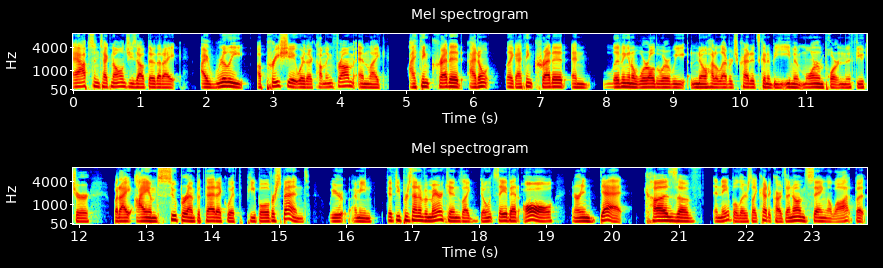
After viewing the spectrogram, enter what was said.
apps and technologies out there that I I really appreciate where they're coming from, and like I think credit. I don't like. I think credit and living in a world where we know how to leverage credit is going to be even more important in the future. But I I am super empathetic with people overspend. We're I mean, 50% of Americans like don't save at all and are in debt because of enablers like credit cards. I know I'm saying a lot, but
